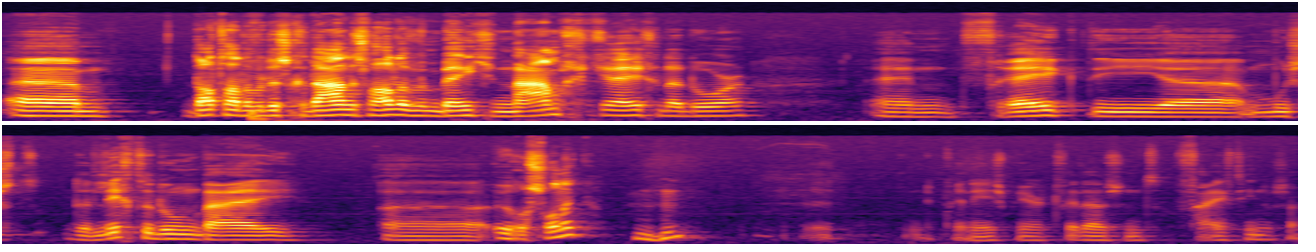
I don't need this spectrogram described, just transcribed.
ehm, dat hadden we dus gedaan. Dus we hadden een beetje naam gekregen daardoor. En Freek die eh, moest de lichten doen bij eh, Eurosonic. Mhm. Ik weet niet eens meer, 2015 of zo.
